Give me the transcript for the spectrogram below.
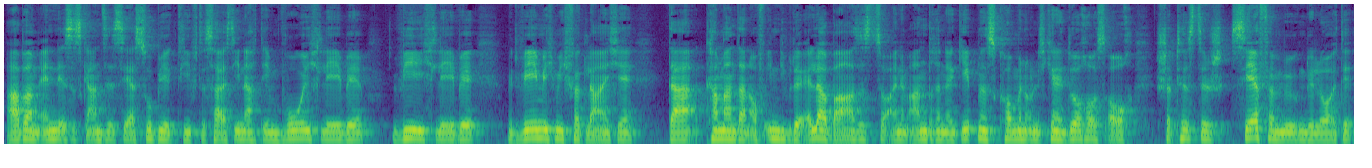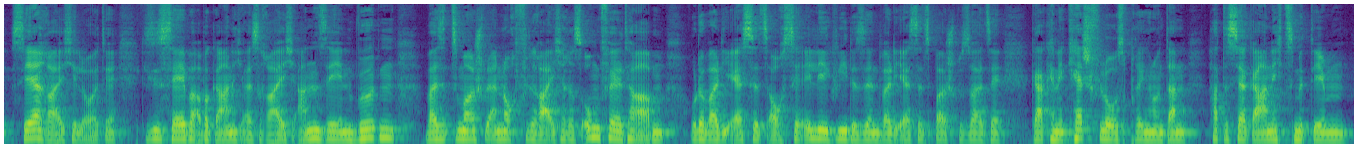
Aber am Ende ist das Ganze sehr subjektiv. Das heißt, je nachdem, wo ich lebe, wie ich lebe, mit wem ich mich vergleiche, da kann man dann auf individueller Basis zu einem anderen Ergebnis kommen. Und ich kenne durchaus auch statistisch sehr vermögende Leute, sehr reiche Leute, die sich selber aber gar nicht als reich ansehen würden, weil sie zum Beispiel ein noch viel reicheres Umfeld haben oder weil die Assets auch sehr illiquide sind, weil die Assets beispielsweise gar keine Cashflows bringen. Und dann hat es ja gar nichts mit dem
